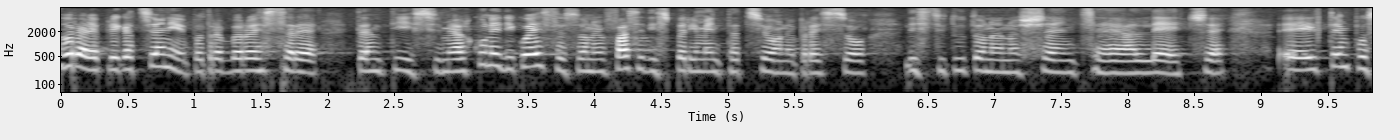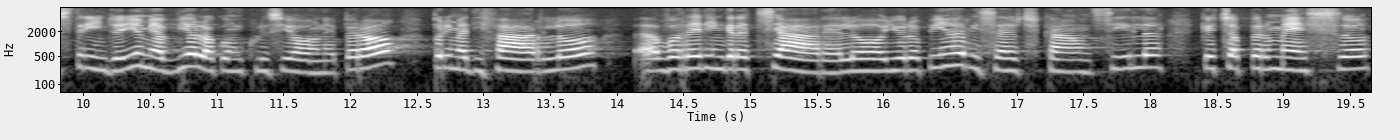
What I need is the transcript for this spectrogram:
Ora le applicazioni potrebbero essere tantissime, alcune di queste sono in fase di sperimentazione presso l'Istituto Nanoscienze a Lecce. E il tempo stringe, io mi avvio alla conclusione, però prima di farlo eh, vorrei ringraziare lo European Research Council che ci ha permesso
